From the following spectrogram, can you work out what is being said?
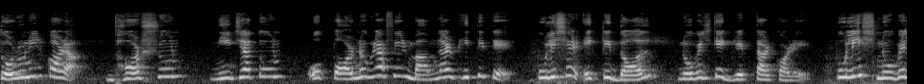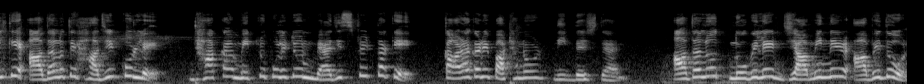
তরুণীর করা ধর্ষণ, নির্যাতন ও পর্নোগ্রাফির মামলার ভিত্তিতে পুলিশের একটি দল নোবেলকে গ্রেপ্তার করে। পুলিশ নোবেলকে আদালতে হাজির করলে ঢাকা মেট্রোপলিটন ম্যাজিস্ট্রেট তাকে কারাগারে পাঠানোর নির্দেশ দেন। আদালত নোবেলের জামিনের আবেদন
